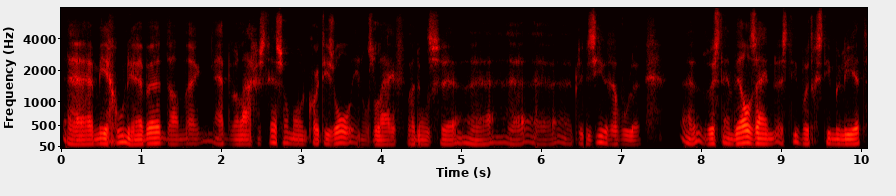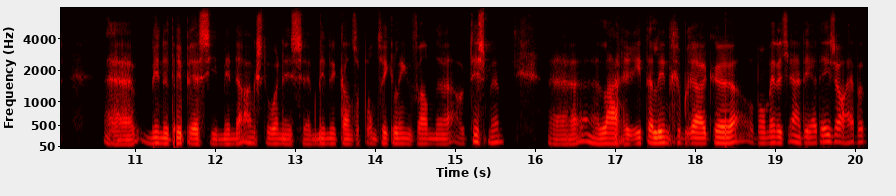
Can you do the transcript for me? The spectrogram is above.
uh, meer groen hebben, dan hebben we een lage stresshormoon cortisol in ons lijf, waardoor ons plezieriger voelen. rust en welzijn wordt gestimuleerd. Minder depressie, minder angststoornissen, minder kans op ontwikkeling van autisme uh, lage Ritalin gebruiken op het moment dat je ADHD zou hebben.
